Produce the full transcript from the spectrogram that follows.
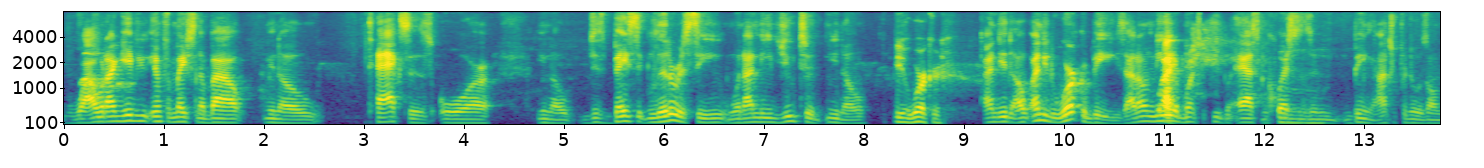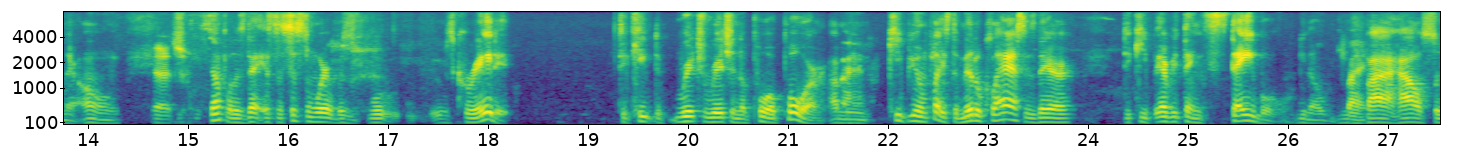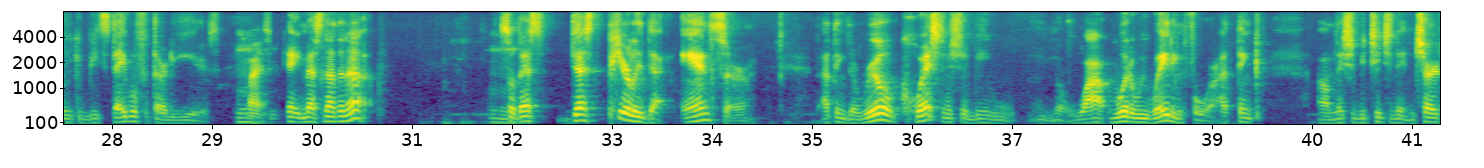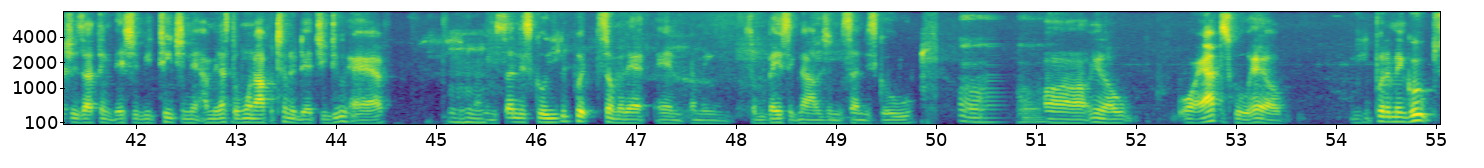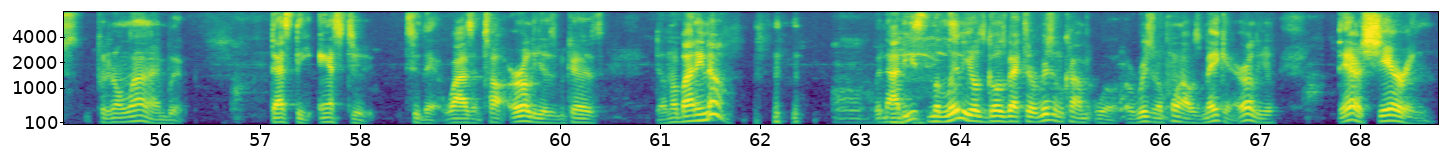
why would I give you information about, you know, taxes or, you know, just basic literacy when I need you to, you know, Be a worker. I need I need worker bees. I don't need Right. a bunch of people asking questions and being entrepreneurs on their own. Gotcha. Simple as that. It's the system where it was it was created to keep the rich rich and the poor poor. I mean, keep you in place. The middle class is there to keep everything stable. You know, you Right. buy a house so you can be stable for 30 years. Right. So you can't mess nothing up. Mm. So that's that's purely the answer. I think the real question should be, you know, why? What are we waiting for? I think um, they should be teaching it in churches. I think they should be teaching it. I mean, that's the one opportunity that you do have. I Mhm. mean, Sunday school, you can put some of that, and I mean, some basic knowledge in Sunday school. Mhm. Uh, you know, or after school, hell, you can put them in groups, put it online. But that's the answer to to that. Why isn't taught earlier? Is because don't nobody know. Mhm. But now these millennials goes back to the original comment, well, original point I was making earlier. They're sharing.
